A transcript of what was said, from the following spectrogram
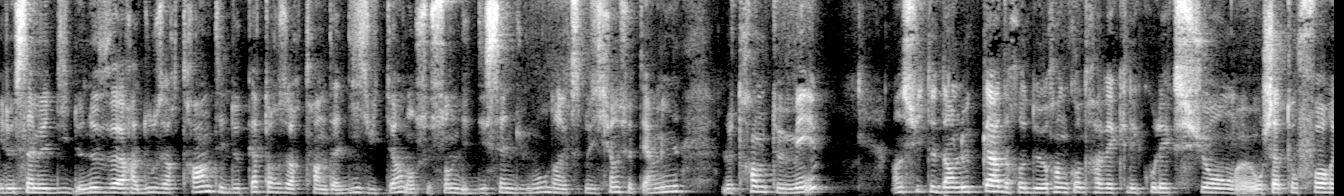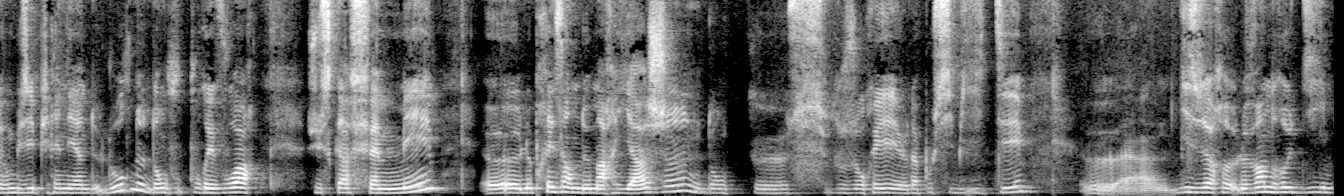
et le samedi de 9h à 12h30 et de 14h30 à 18h. Donc ce sont des dessins d'humour dont l'exposition se termine le 30 mai. Ensuite, dans le cadre de rencontres avec les collections euh, au Château Fort et au Musée pyrénéen de Lourdes, donc vous pourrez voir jusqu'à fin mai euh, le présent de mariage. Donc euh, vous aurez la possibilité à 10h, le vendredi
